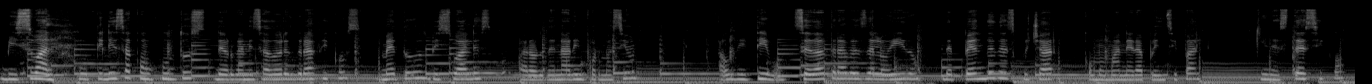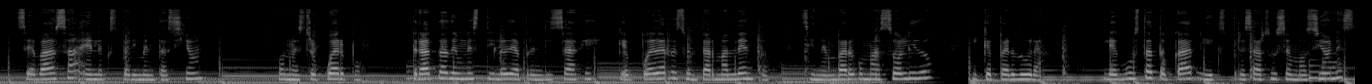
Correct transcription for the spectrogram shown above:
Visual. Utiliza conjuntos de organizadores gráficos, métodos visuales para ordenar información. Auditivo. Se da a través del oído, depende de escuchar como manera principal kinestésico se basa en la experimentación con nuestro cuerpo. Trata de un estilo de aprendizaje que puede resultar más lento, sin embargo más sólido y que perdura. Le gusta tocar y expresar sus emociones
